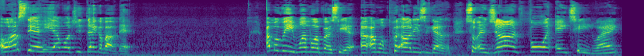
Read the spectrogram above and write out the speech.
Oh, I'm still here. I want you to think about that. I'm to read one more verse here. Uh, I'm to put all these together. So in John 4 18, right?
